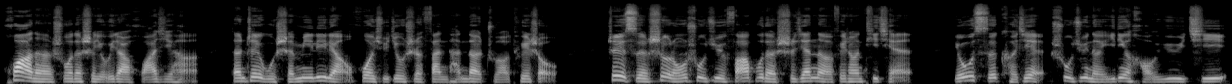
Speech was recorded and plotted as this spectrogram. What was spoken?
话呢说的是有一点滑稽哈，但这股神秘力量或许就是反弹的主要推手。这次社融数据发布的时间呢非常提前，由此可见数据呢一定好于预期，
